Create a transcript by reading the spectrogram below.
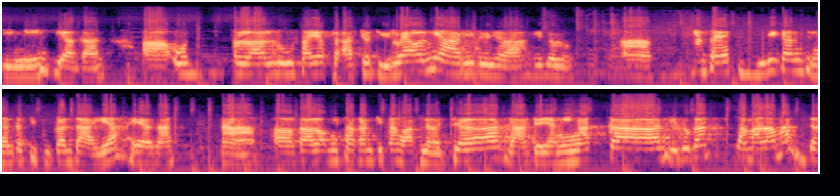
sini ya kan? Uh, untuk selalu saya berada di relnya gitu ya gitu loh. Uh, saya sendiri kan dengan kesibukan saya ya kan? Nah, e, kalau misalkan kita nggak belajar, nggak ada yang ingatkan, gitu kan, lama-lama bisa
